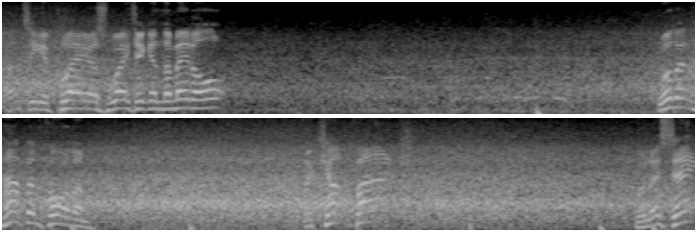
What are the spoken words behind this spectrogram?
Plenty of players waiting in the middle. Will it happen for them? The cut back. Pulisic.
